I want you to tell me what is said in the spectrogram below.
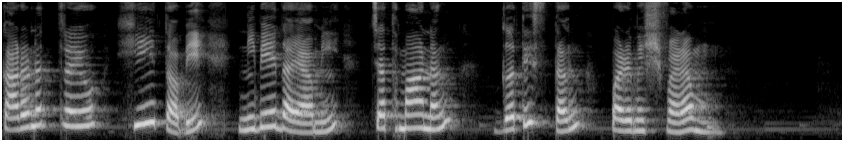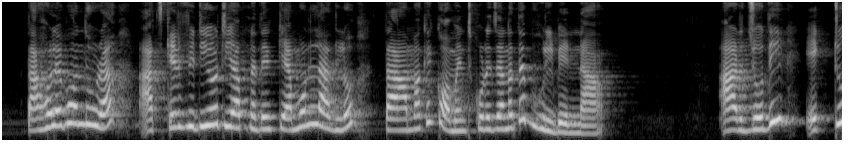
কারণত্রয় হি তবে নিবেদয়ামি চথমানং গতিস্তং পরমেশ্বরম তাহলে বন্ধুরা, আজকের ভিডিওটি আপনাদের কেমন লাগল তা আমাকে কমেন্ট করে জানাতে ভুলবেন না। আর যদি একটু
